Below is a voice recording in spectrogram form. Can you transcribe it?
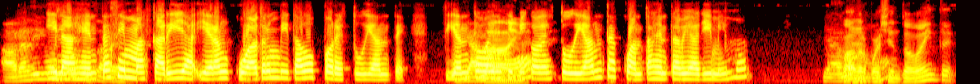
ahora digo Y la gente sin mascarilla, y eran cuatro invitados por estudiante. 120 y pico de estudiantes, ¿cuánta gente había allí mismo? 4 por 120.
